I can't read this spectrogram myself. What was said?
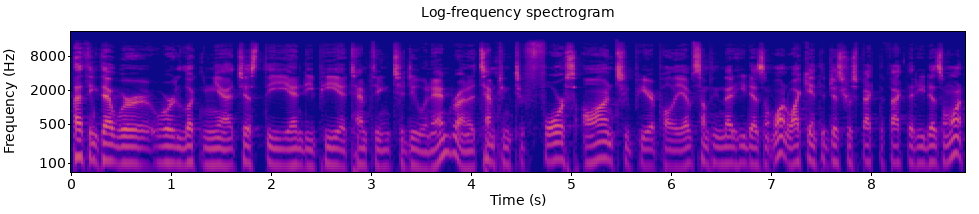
I think that we're we're looking at just the NDP attempting to do an end run, attempting to force on to Pierre Poilievre something that he doesn't want. Why can't they just respect the fact that he doesn't want?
